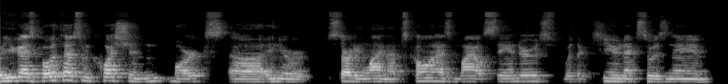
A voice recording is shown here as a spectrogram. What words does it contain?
But you guys both have some question marks uh, in your starting lineups. Colin has Miles Sanders with a Q next to his name.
